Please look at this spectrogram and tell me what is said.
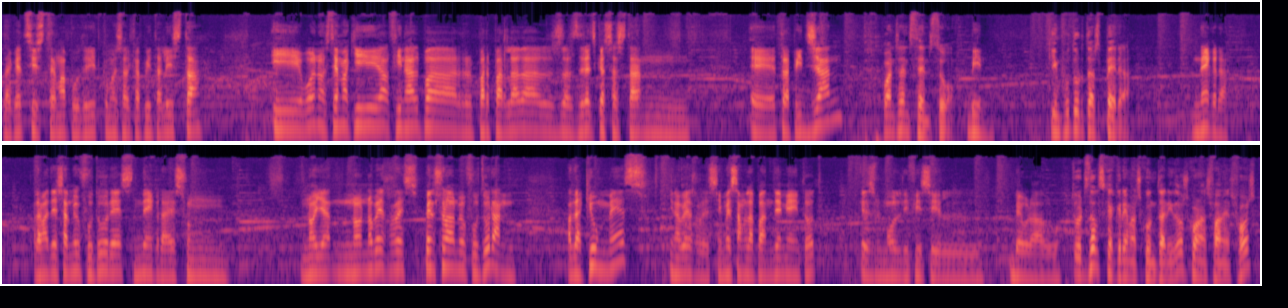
d'aquest sistema podrit com és el capitalista. I bueno, estem aquí al final per, per parlar dels, dels drets que s'estan eh, trepitjant. Quants anys tens tu? 20. Quin futur t'espera? Negre. Ara mateix el meu futur és negre, és un... No, hi ha, no, no veig res, penso en el meu futur en, d'aquí un mes i no veig res. I més amb la pandèmia i tot, és molt difícil veure alguna cosa. Tu ets dels que cremes contenidors quan es fa més fosc?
